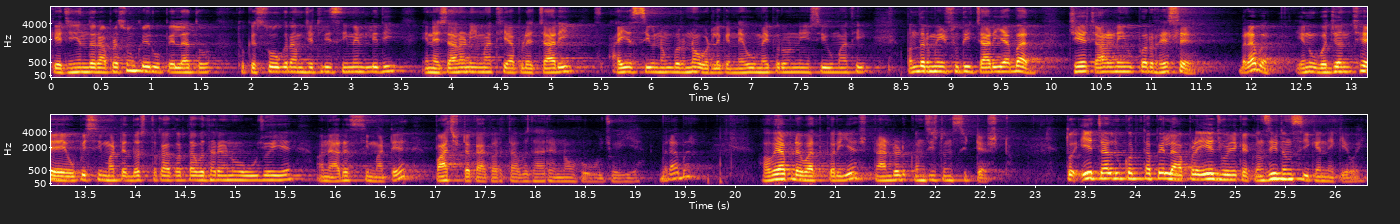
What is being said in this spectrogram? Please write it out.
કે જેની અંદર આપણે શું કર્યું પહેલાં તો? તો કે સો ગ્રામ જેટલી સિમેન્ટ લીધી, એને ચારણીમાંથી આપણે ચારી આઈએસ સીવ નંબર નવ એટલે કે નેવું માઇક્રોનની સીવમાંથી પંદર મિનિટ સુધી ચાર્યા બાદ જે ચારણી ઉપર રહેશે, બરાબર? એનું વજન છે એ ઓપીસી માટે દસ ટકા કરતાં વધારે ન હોવું જોઈએ અને આરએસસી માટે પાંચ ટકા કરતાં વધારે ન હોવું જોઈએ, બરાબર? હવે આપણે વાત કરીએ સ્ટાન્ડર્ડ કન્સિસ્ટન્સી ટેસ્ટ તો એ ચાલુ કરતાં પહેલાં આપણે એ જોઈએ કે કન્સિસ્ટન્સી કેને કહેવાય?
